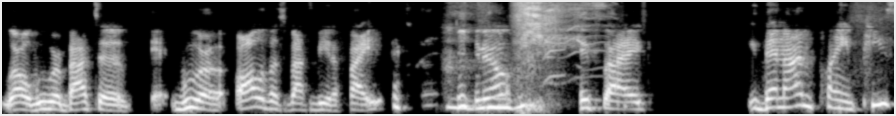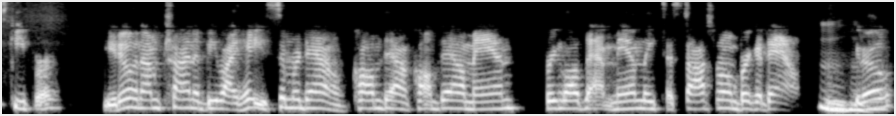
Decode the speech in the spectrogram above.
well, we were about to, we were all of us about to be in a fight. you know, it's like, then I'm playing peacekeeper, you know, and I'm trying to be like, hey, simmer down, calm down, calm down, man. Bring all that manly testosterone, bring it down Mhm. you know?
